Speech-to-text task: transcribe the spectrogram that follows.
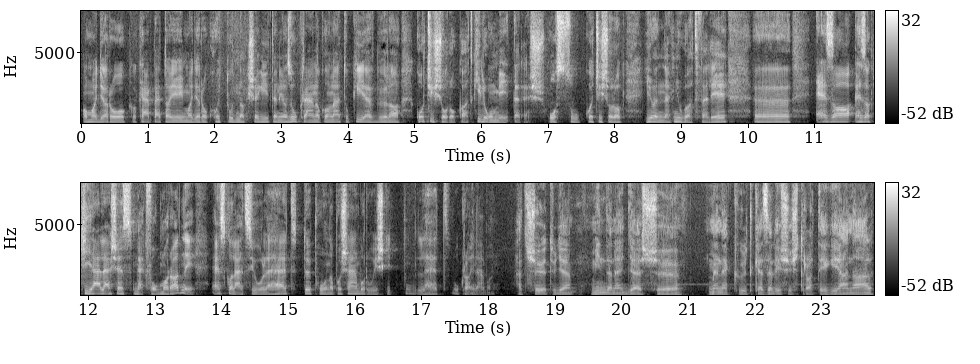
a magyarok, a kárpátaljai magyarok hogy tudnak segíteni az ukránokon. Láttuk Kijevből a kocsisorokat, kilométeres, hosszú kocsisorok jönnek nyugat felé. Ez a, ez a kiállás, ez meg fog maradni? Eszkaláció lehet, több hónapos háború is ki lehet Ukrajnában. Hát sőt, ugye minden egyes menekült kezelési stratégiánál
